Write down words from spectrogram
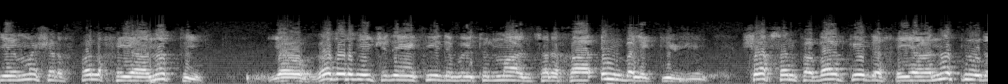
دې مشر خپل خیانت دی یو غدر دی چې د کې د بیت المال سره خائن بل کیږي شخصا په باب کې د خیانت نو د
